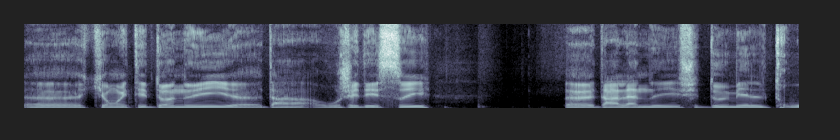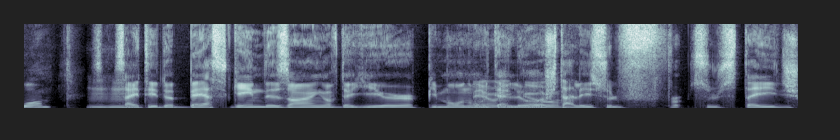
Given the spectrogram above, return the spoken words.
euh, qui ont été donnés euh, dans, au GDC euh, dans l'année chez 2003, Mhm. ça a été the best game design of the year. Puis mon nom There était là. go. J'étais allé sur le, sur le stage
